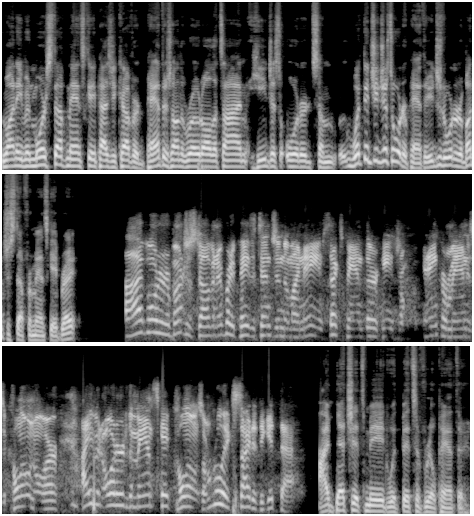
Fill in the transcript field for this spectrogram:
You want even more stuff? Manscaped has you covered. Panther's on the road all the time. He just ordered some. What did you just order, Panther? You just ordered a bunch of stuff from Manscaped, right? I've ordered a bunch of stuff, and everybody pays attention to my name. Sex Panther came from Anchorman. is a cologne whore. I even ordered the Manscaped cologne, so I'm really excited to get that. I bet you it's made with bits of real Panther.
